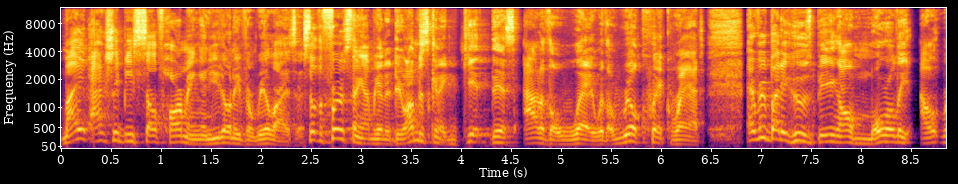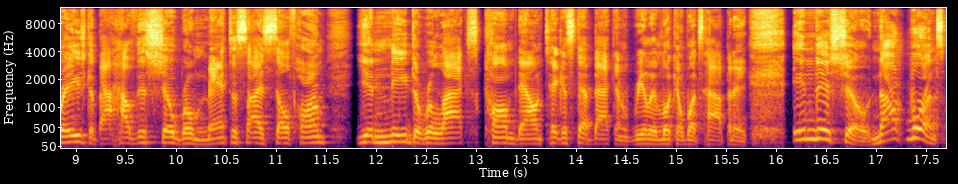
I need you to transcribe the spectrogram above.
might actually be self-harming and you don't even realize it. So the first thing I'm gonna do, I'm just gonna get this out of the way with a real quick rant. Everybody who's being all morally outraged about how this show romanticized self-harm, you need to relax, calm down, take a step back and really look at what's happening. In this show, not once,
